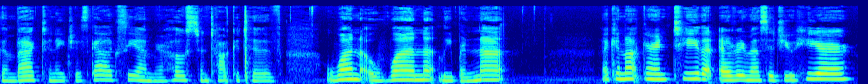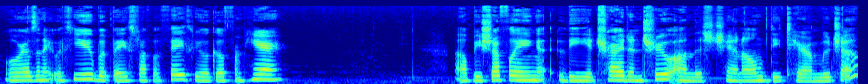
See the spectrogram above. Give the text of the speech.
Welcome back to Nature's Galaxy. I'm your host and talkative 101 Libra Nat. I cannot guarantee that every message you hear will resonate with you, but based off of faith, we will go from here. I'll be shuffling the tried and true on this channel, the Tarot Mucha.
